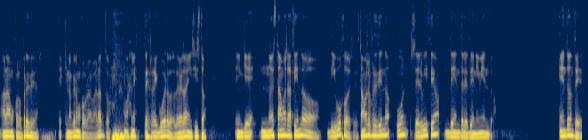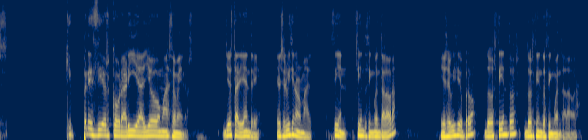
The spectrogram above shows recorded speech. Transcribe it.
ahora vamos con los precios. Es que no queremos cobrar barato, ¿vale? Te recuerdo, de verdad, insisto, en que no estamos haciendo dibujos, estamos ofreciendo un servicio de entretenimiento. Entonces, ¿qué precios cobraría yo más o menos? Yo estaría entre el servicio normal, 100, 150 a la hora, y el servicio pro, 200, 250 a la hora.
